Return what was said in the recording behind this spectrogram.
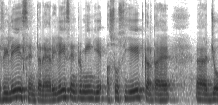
रिले सेंटर है। रिले सेंटर मीन ये एसोसिएट करता है जो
